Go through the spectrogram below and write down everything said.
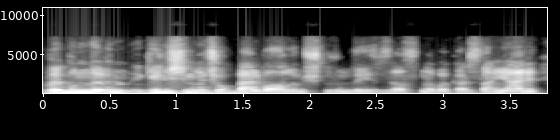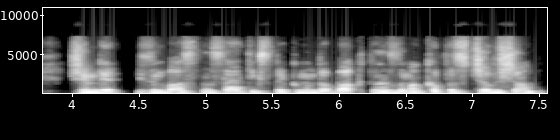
Ve bunların gelişimine çok bel bağlamış durumdayız biz aslında bakarsan. Yani şimdi bizim Boston Celtics takımında baktığın zaman kafası çalışan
